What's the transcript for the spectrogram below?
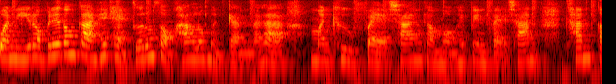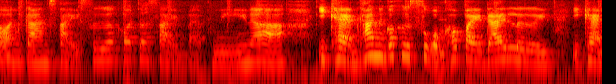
วันนี้เราไม่ได้ต้องการให้แขนเสื้อทั้งสองข้างเราเหมือนกันนะคะ มันคือแฟชั่นค่ะมองให้เป็นแฟชั่น ขั้นตอนการใส่เสื้อก็จะใส่แบบนี้นะคะ อีกแขนข้างหนึ่งก็คือสวมเข้าไปได้เลย อีกแขน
